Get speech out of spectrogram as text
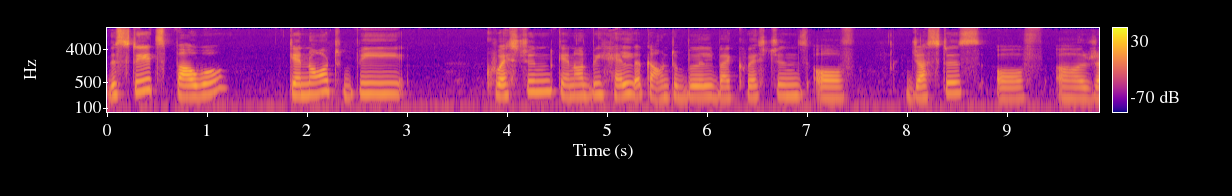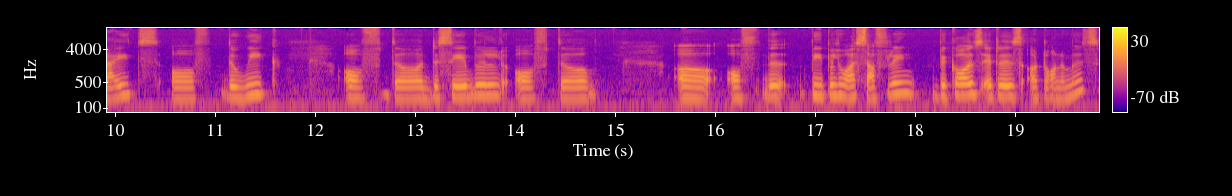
the state's power cannot be questioned, cannot be held accountable by questions of justice, of uh, rights, of the weak, of the disabled, of the uh, of the people who are suffering because it is autonomous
